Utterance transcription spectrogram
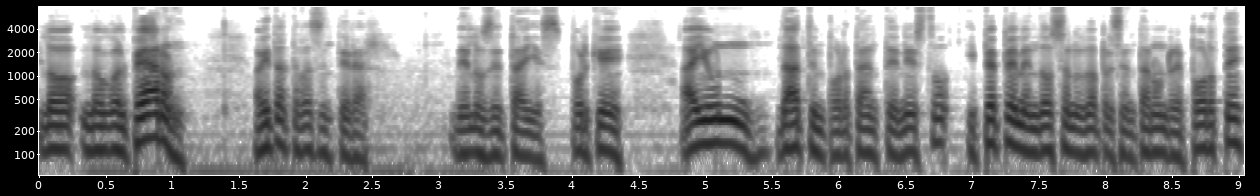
Lo, lo golpearon. Ahorita te vas a enterar de los detalles, porque hay un dato importante en esto y Pepe Mendoza nos va a presentar un reporte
